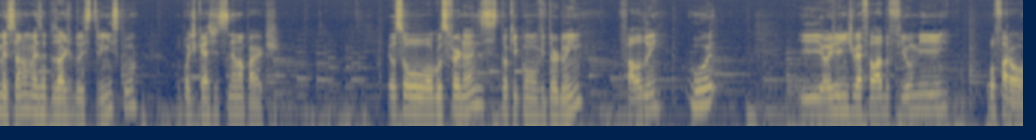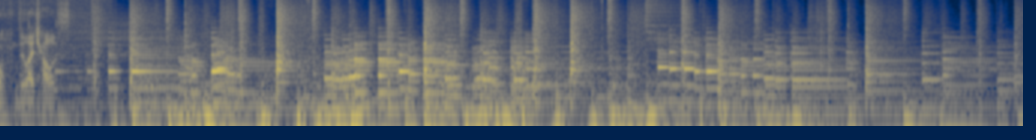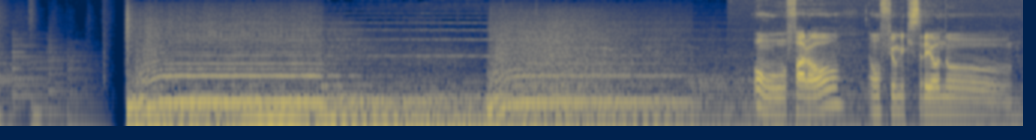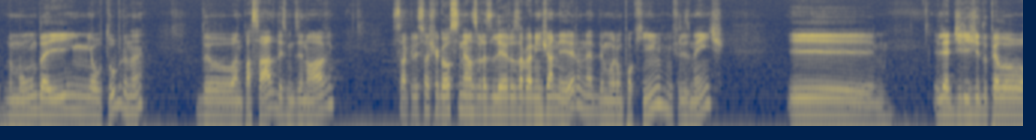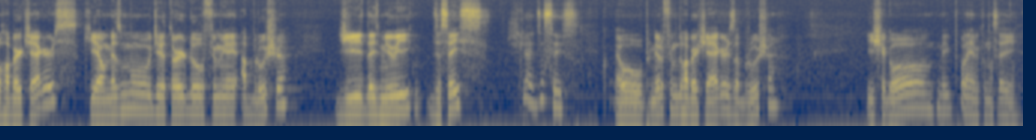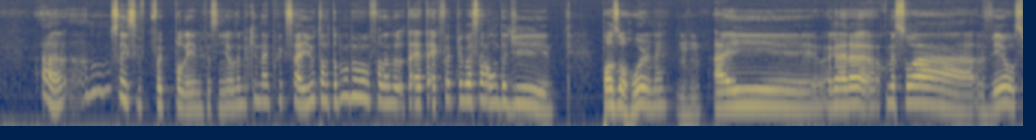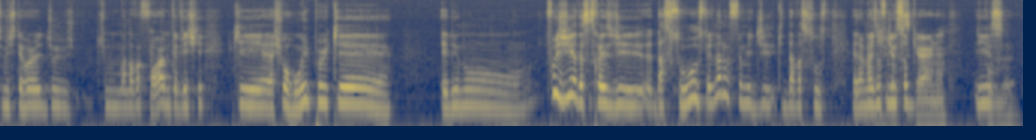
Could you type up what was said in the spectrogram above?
Começando mais um episódio do Extrínseco, um podcast de cinema à parte. Eu sou o Augusto Fernandes, estou aqui com o Vitor Duin. Fala, Duin. Oi. E hoje a gente vai falar do filme O Farol, The Lighthouse. Farol é um filme que estreou no, no mundo aí em outubro, né? Do ano passado, 2019. Só que ele só chegou aos cinemas brasileiros agora em janeiro, né? Demorou um pouquinho, infelizmente. E ele é dirigido pelo Robert Eggers, que é o mesmo diretor do filme A Bruxa, de 2016. Acho que é 16. É o primeiro filme do Robert Eggers, A Bruxa. E chegou meio polêmico, não sei. Ah, eu não sei se foi polêmico, assim. Eu lembro que na época que saiu, tava todo mundo falando. É, é que foi, pegou essa onda de pós-horror, né? Uhum. Aí a galera começou a ver os filmes de terror de, um- de uma nova forma. Teve gente que, que achou ruim porque ele não fugia dessas coisas de dar susto. Ele não era um filme de, que dava susto. Era mais um De filme sobre. jumpscare, né? Isso. Tipo,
